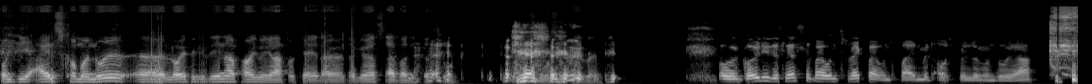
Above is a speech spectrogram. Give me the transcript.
und die 1,0 äh, Leute gesehen habe, habe ich mir gedacht, okay, da, da gehörst du einfach nicht dazu. Goldi, das lässt du bei uns weg, bei uns beiden mit Ausbildung und so, ja?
